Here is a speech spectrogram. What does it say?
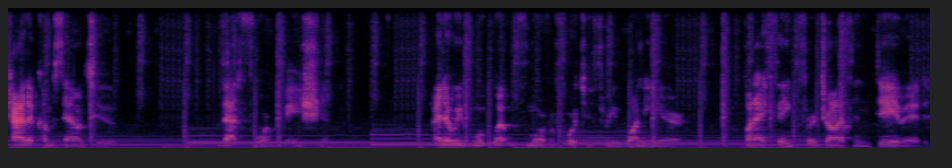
kind of comes down to that formation. I know we went with more of a 4 2 3 1 here, but I think for Jonathan David,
